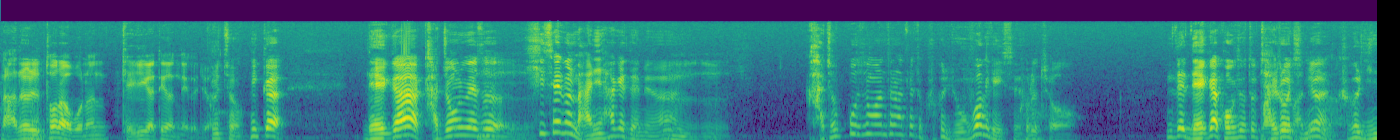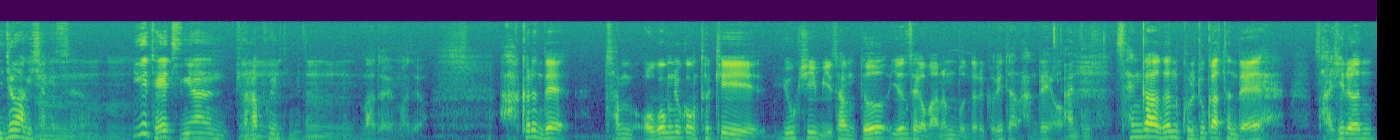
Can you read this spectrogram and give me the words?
나를 돌아보는 계기가 되었네 그죠? 그렇죠. 그러니까 내가 가정을 위해서 음. 희생을 많이 하게 되면 음, 음. 가족 구성원들한테도 그걸 요구하게 돼 있어요. 그렇죠. 근데 내가 거기서 또 자유로워지면 맞아요. 그걸 인정하기 시작했어요. 음, 음. 이게 되게 중요한 변화 음, 포인트입니다. 음, 맞아요, 맞아요. 아 그런데 참 5060 특히 60 이상 더 연세가 많은 분들은 그게 잘 안 돼요. 안 되죠. 생각은 굴뚝 같은데 사실은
